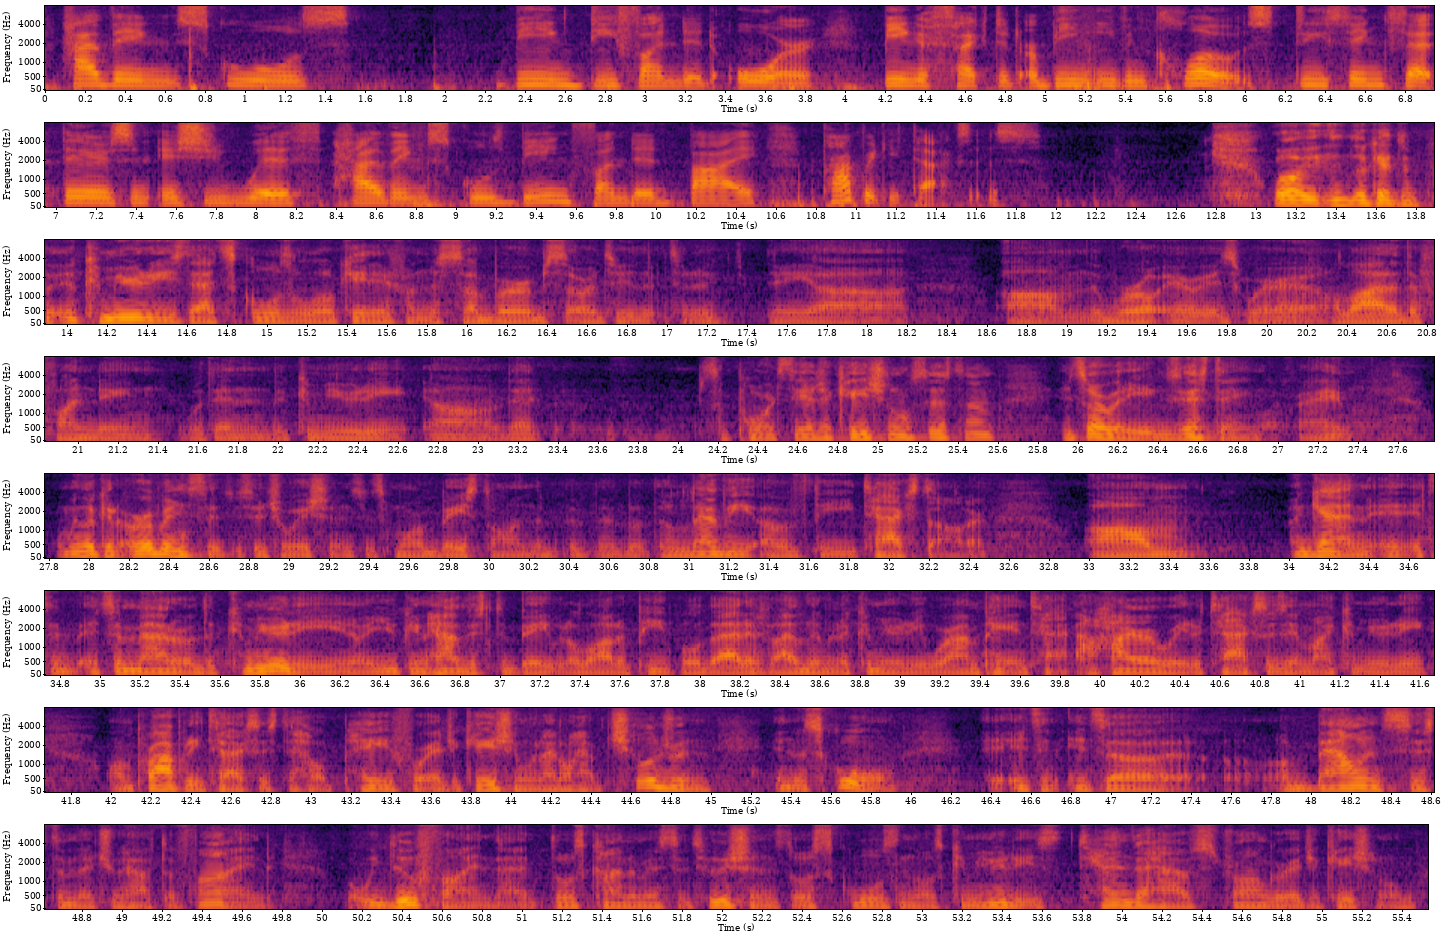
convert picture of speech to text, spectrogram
having schools being defunded or being affected or being even closed, do you think that there's an issue with having schools being funded by property taxes? Well, you look at the communities that schools are located from the suburbs or to the, to the, the, uh, um, the rural areas where a lot of the funding within the community uh, that supports the educational system, it's already existing, right? When we look at urban situations, it's more based on the, the, the levy of the tax dollar. Um, again, it, it's a it's a matter of the community. You know, you can have this debate with a lot of people that if I live in a community where I'm paying a higher rate of taxes in my community on property taxes to help pay for education when I don't have children in the school, it's an, it's a a balanced system that you have to find. But we do find that those kind of institutions, those schools and those communities tend to have stronger educational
